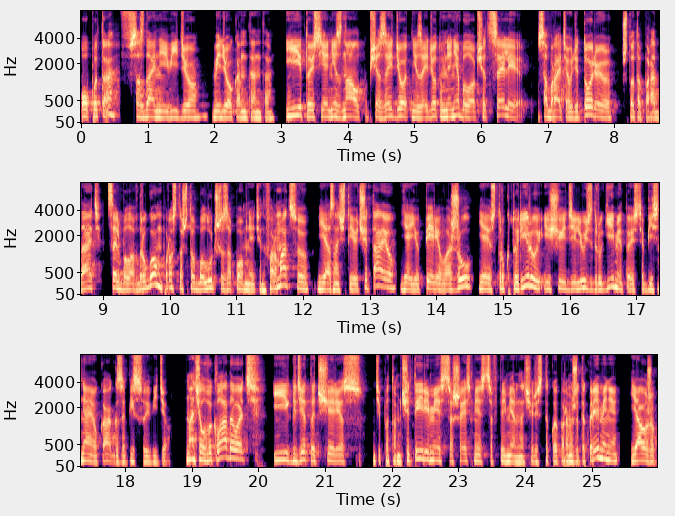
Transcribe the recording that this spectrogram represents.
опыта в создании видео, видеоконтента. И то есть я не знал вообще зайдет, не зайдет. У меня не было вообще цели собрать аудиторию, что-то продать. Цель была в другом, просто чтобы лучше запомнить информацию. Я, значит, ее читаю, я ее перевожу, я ее структурирую, еще и делюсь другими, то есть объясняю, как записываю видео. Начал выкладывать, и где-то через, типа там 4 месяца, 6 месяцев примерно, через такой промежуток времени, я уже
